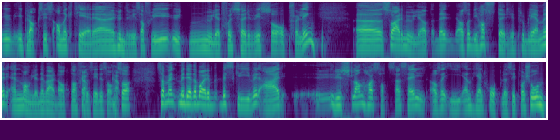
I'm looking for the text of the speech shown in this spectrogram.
i praksis annektere hundrevis av fly uten mulighet for service og oppfølging. Eh, så er det mulig at det, altså de har større problemer enn manglende værdata, for Ja, å si det sånn. ja. Så, så, men, men det det bare beskriver, er eh, Russland har satt seg selv altså, i en helt håpløs situasjon.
